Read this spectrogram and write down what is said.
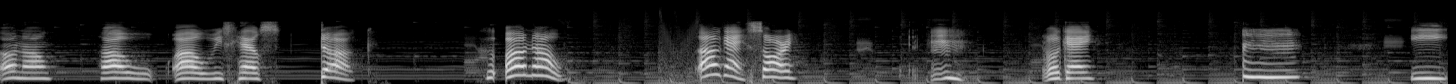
Oh no. How? Oh, we have stuck. Oh no. Okay, sorry. Mm. Okay. Mm. E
